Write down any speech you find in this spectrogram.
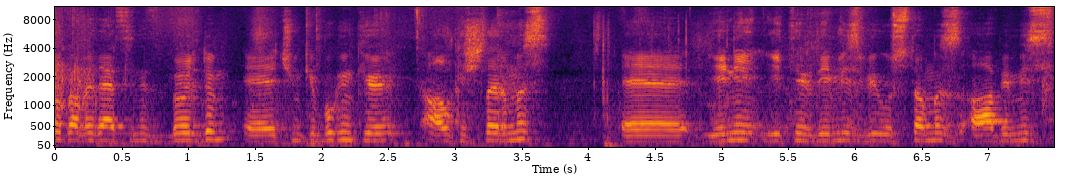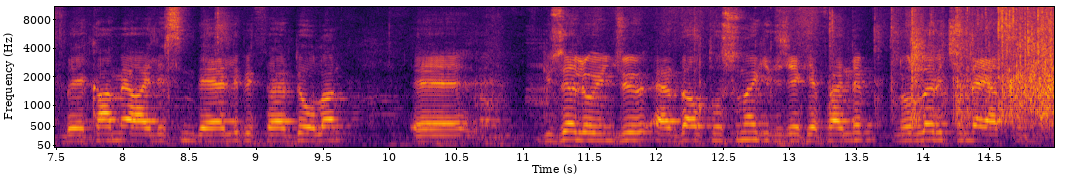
Çok affedersiniz böldüm Ee, çünkü bugünkü alkışlarımız e, yeni yitirdiğimiz bir ustamız, abimiz, BKM ailesinin değerli bir ferdi olan e, güzel oyuncu Erdal Tosun'a gidecek efendim. Nurlar içinde yatsın.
